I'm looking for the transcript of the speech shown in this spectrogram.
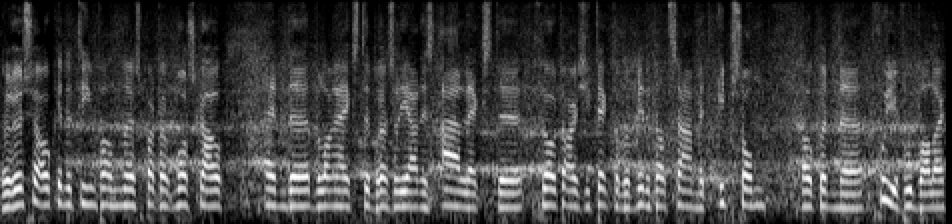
Russen ook in het team van Spartak Moskou. En de belangrijkste Braziliaan is Alex, de grote architect op het middenveld samen met Ipson. Ook een goede voetballer.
